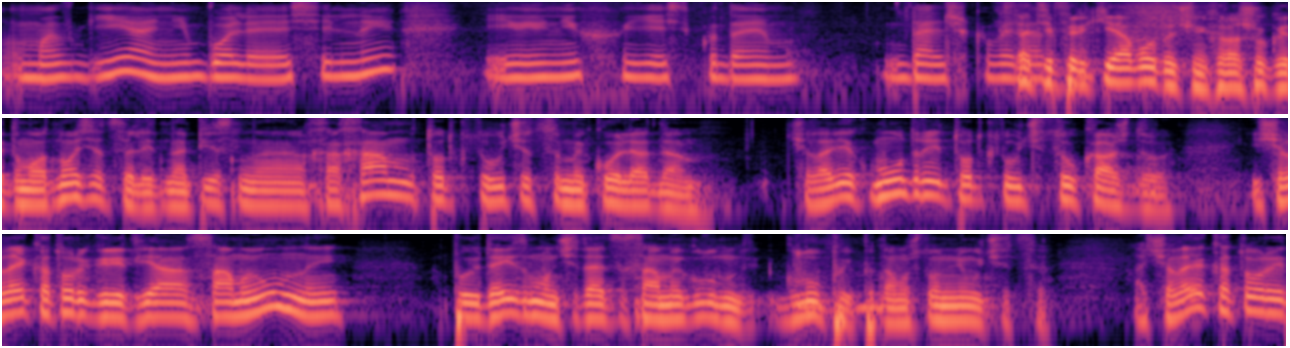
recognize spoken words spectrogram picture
мозги, они более сильны, и у них есть куда им дальше ковыряться. Кстати, Перкея вот очень хорошо к этому относится. Ведь написано «Хахам – тот, кто учится Миколь Адам». Человек мудрый – тот, кто учится у каждого. И человек, который говорит «я самый умный», по иудаизму он считается самый глум- глупый, потому что он не учится. А человек, который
